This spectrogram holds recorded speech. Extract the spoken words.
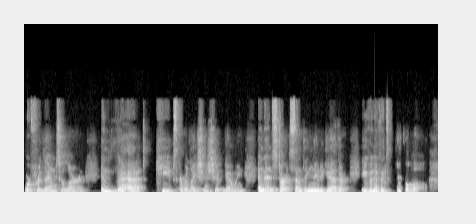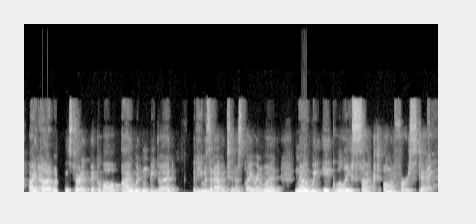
or for them to learn. And that keeps a relationship going. And then start something new together, even if it's pickleball. I Yeah. thought when we started pickleball, I wouldn't be good, but he was an avid tennis player and would. No, we equally sucked on the first day.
